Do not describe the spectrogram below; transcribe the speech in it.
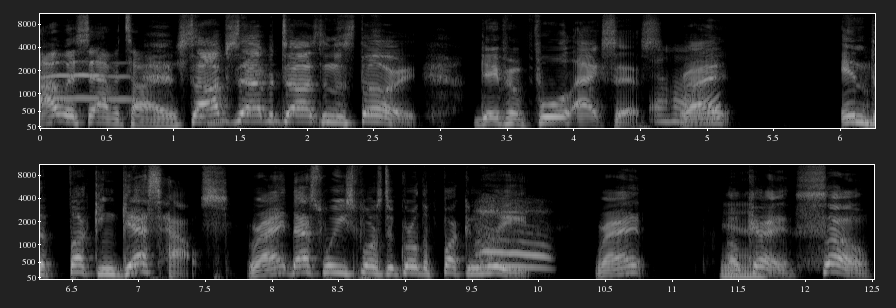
I was sabotaged. Stop sabotaging the story. Gave him full access, Uh-huh. right? In the fucking guest house, right? That's where you're supposed to grow the fucking weed, right? Yeah. Okay, so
